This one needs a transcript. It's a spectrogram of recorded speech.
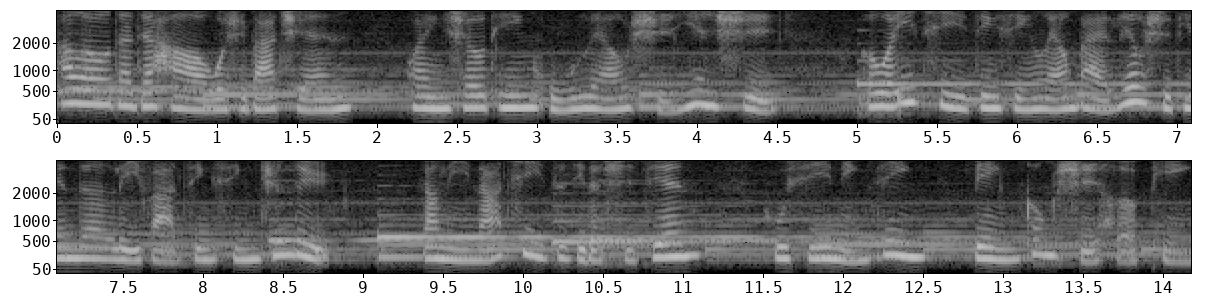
Hello，大家好，我是八全，欢迎收听无聊实验室，和我一起进行两百六十天的立法进行之旅，让你拿起自己的时间，呼吸宁静。并共识和平。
